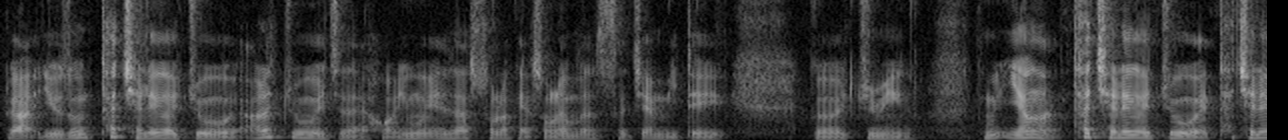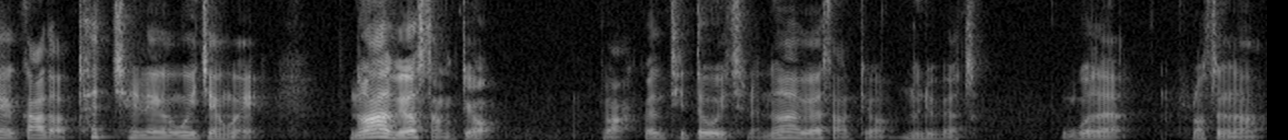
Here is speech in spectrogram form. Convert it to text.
对伐？有种太吃力个居委会，阿拉居委会其实还好，因为一直缩辣盖，从来勿是直接面对搿居民。咾么一样个，太吃力个居委会，太吃力个街道，太吃力个卫健委，侬也勿要上吊。对伐？搿事体兜回去了，侬也勿要上吊，侬就勿要做。我觉着老正常，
